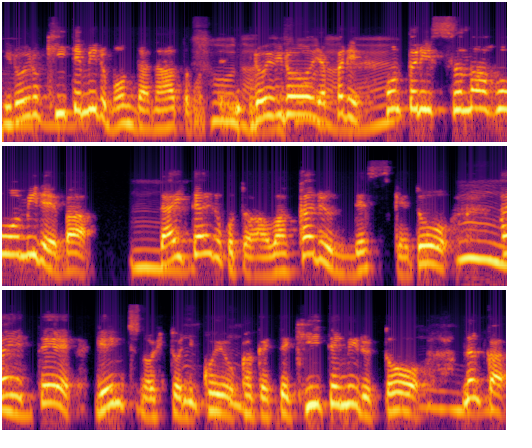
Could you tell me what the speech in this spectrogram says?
いろいろ聞いてみるもんだなと思って、いろいろやっぱり本当にスマホを見ればうん。大、体のことはわかるんですけど、うん。あえて現地の人に声をかけて聞いてみると、うん。なんか、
